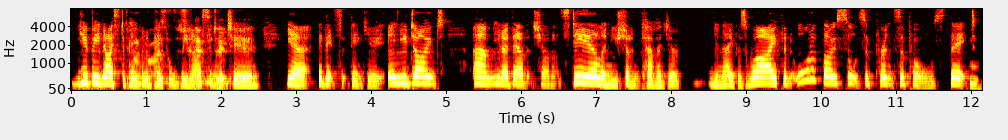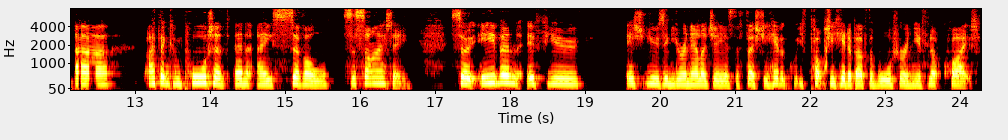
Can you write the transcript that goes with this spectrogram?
you'd be nice to people and people will be nice in return. Yeah, that's it. Thank you. And you don't, um, you know, thou that shalt not steal, and you shouldn't covet your your neighbour's wife, and all of those sorts of principles that mm. are, I think, important in a civil society. So even if you is using your analogy as the fish, you haven't you've popped your head above the water and you've not quite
